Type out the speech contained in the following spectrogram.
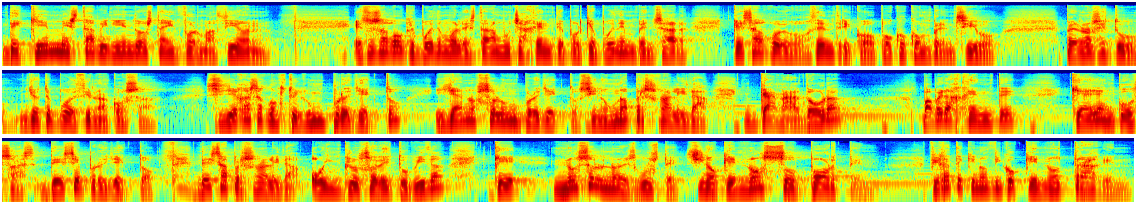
¿de quién me está viniendo esta información? Esto es algo que puede molestar a mucha gente porque pueden pensar que es algo egocéntrico o poco comprensivo. Pero no sé tú, yo te puedo decir una cosa. Si llegas a construir un proyecto, y ya no solo un proyecto, sino una personalidad ganadora, Va a haber a gente que hayan cosas de ese proyecto, de esa personalidad o incluso de tu vida que no solo no les guste, sino que no soporten. Fíjate que no digo que no traguen,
